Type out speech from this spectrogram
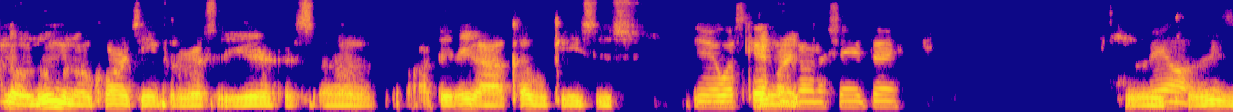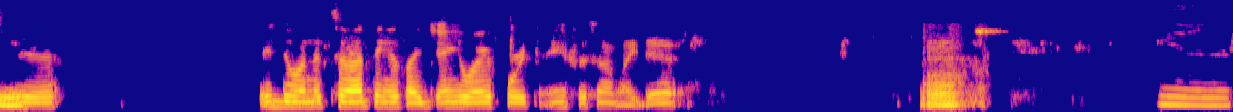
I know Lumino quarantine for the rest of the year because uh, I think they got a couple cases. Yeah, West Catholic like doing the same thing. really crazy. yeah. They doing it till I think it's like January 14th or something like that. Yeah. Yeah, and if,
